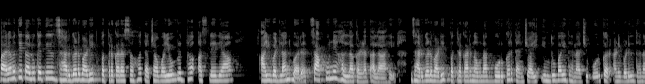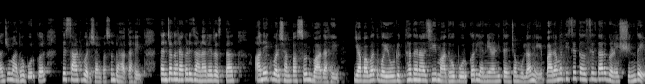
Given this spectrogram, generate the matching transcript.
बारामती तालुक्यातील झारगडवाडीत पत्रकारासह त्याच्या वयोवृद्ध असलेल्या आई वडिलांवर चाकूने हल्ला करण्यात आला आहे. झारगडवाडीत पत्रकार नवनाथ बोरकर त्यांची आई इंदुबाई धनाजी बोरकर आणि वडील धनाजी माधव बोरकर हे साठ वर्षांपासून राहत आहेत. त्यांच्या घराकडे जाणाऱ्या रस्त्यात अनेक वर्षांपासून वाद आहे. याबाबत वयोवृद्ध धनाजी माधव बोरकर यांनी आणि त्यांच्या मुलाने बारामतीचे तहसीलदार गणेश शिंदे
